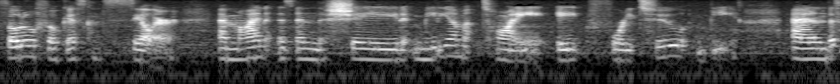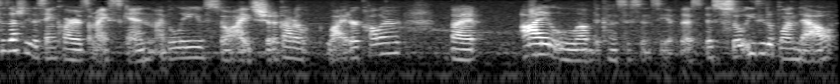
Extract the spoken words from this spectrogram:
Photo Focus Concealer. And mine is in the shade Medium Tawny 842B. And this is actually the same color as my skin, I believe, so I should have got a lighter color. But I love the consistency of this. It's so easy to blend out.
